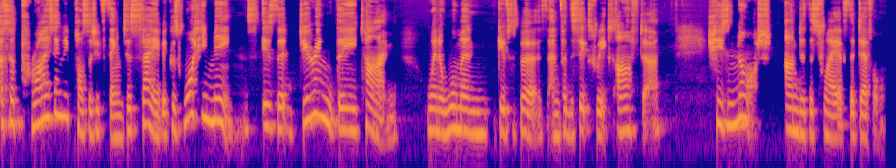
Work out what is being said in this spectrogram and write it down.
a surprisingly positive thing to say because what he means is that during the time when a woman gives birth and for the six weeks after, she's not under the sway of the devil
